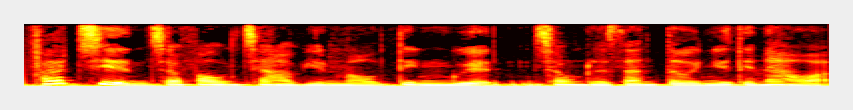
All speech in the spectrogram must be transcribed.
phát triển cho phong trào hiến máu tình nguyện trong thời gian tới như thế nào ạ?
